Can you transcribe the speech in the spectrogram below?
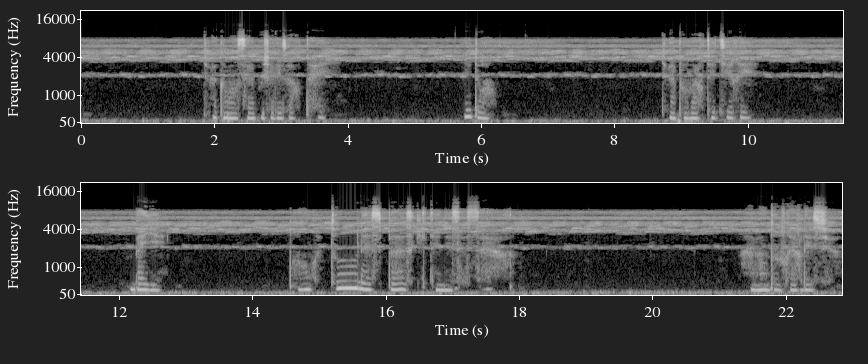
tu vas commencer à bouger les orteils, les doigts. Tu vas pouvoir t'étirer, bailler, prendre tout l'espace qu'il t'est nécessaire. Avant d'ouvrir les yeux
